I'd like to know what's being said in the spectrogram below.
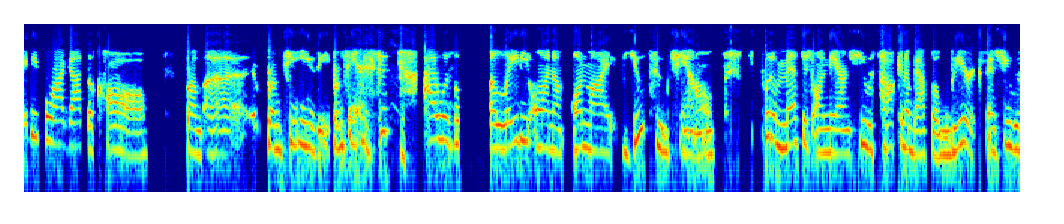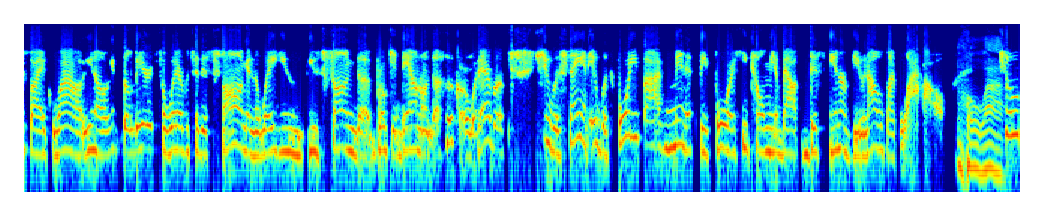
Right before I got the call from uh from T Easy from Tanner, I was a lady on um, on my YouTube channel put a message on there and she was talking about the lyrics and she was like, Wow, you know, the lyrics or whatever to this song and the way you you sung the broke it down on the hook or whatever. She was saying it was forty five minutes before he told me about this interview and I was like, Wow Oh wow. two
